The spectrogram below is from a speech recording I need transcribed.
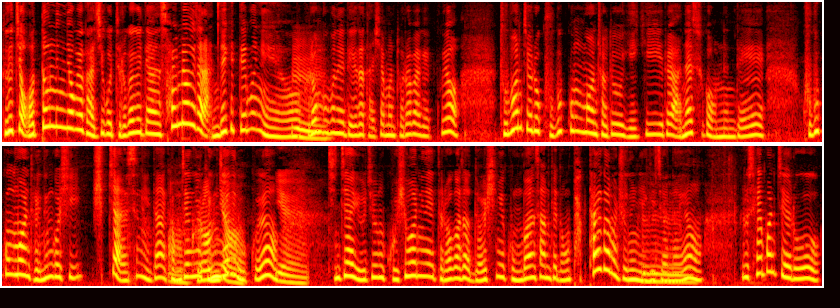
도대체 어떤 능력을 가지고 들어가게 대한 설명이 잘 안 되기 때문이에요. 음. 그런 부분에 대해서 다시 한번 돌아봐야겠고요. 두 번째로 구급 공무원 저도 얘기를 안 할 수가 없는데 구급 공무원 되는 것이 쉽지 않습니다. 경쟁률 아, 굉장히 높고요. 예. 진짜 요즘 고시원인에 들어가서 열심히 공부한 사람한테 너무 박탈감을 주는 얘기잖아요. 음. 그리고 세 번째로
